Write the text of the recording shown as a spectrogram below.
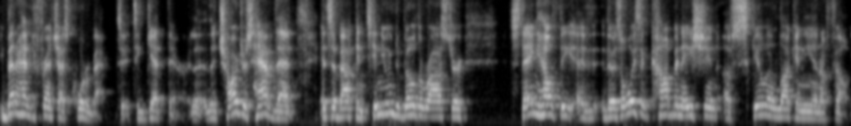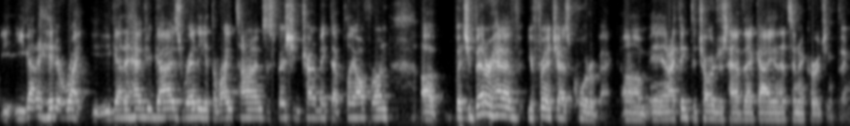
You better have your franchise quarterback to, to get there. The, the Chargers have that. It's about continuing to build the roster staying healthy. Uh, there's always a combination of skill and luck in the NFL. You, you got to hit it right. You, you got to have your guys ready at the right times, especially trying to make that playoff run. Uh, but you better have your franchise quarterback. Um, and I think the Chargers have that guy, and that's an encouraging thing.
